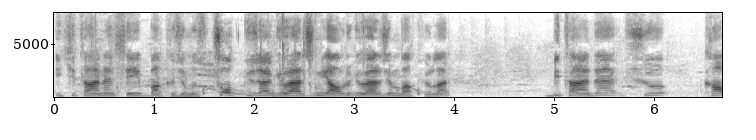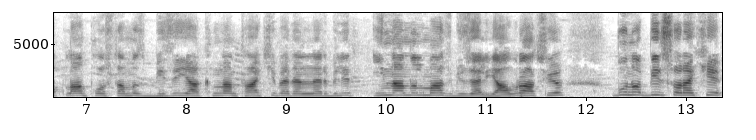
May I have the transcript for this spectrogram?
iki tane seyip bakıcımız. Çok güzel güvercin, yavru güvercin bakıyorlar. Bir tane de şu kaplan postamız bizi yakından takip edenler bilir. İnanılmaz güzel yavru atıyor. Bunu bir sonraki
